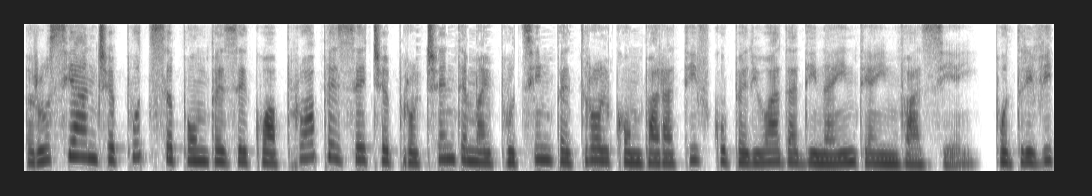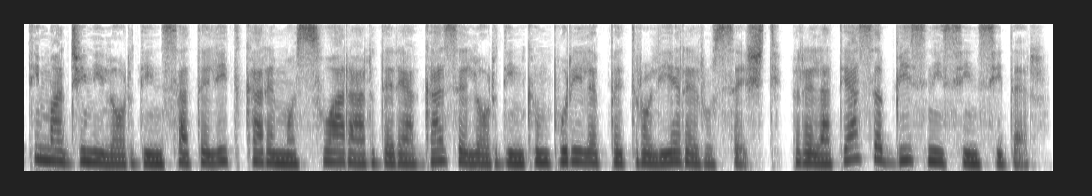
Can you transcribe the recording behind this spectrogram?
Rusia a început să pompeze cu aproape 10% mai puțin petrol comparativ cu perioada dinaintea invaziei, potrivit imaginilor din satelit care măsoară arderea gazelor din câmpurile petroliere rusești, relatează Business Insider.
